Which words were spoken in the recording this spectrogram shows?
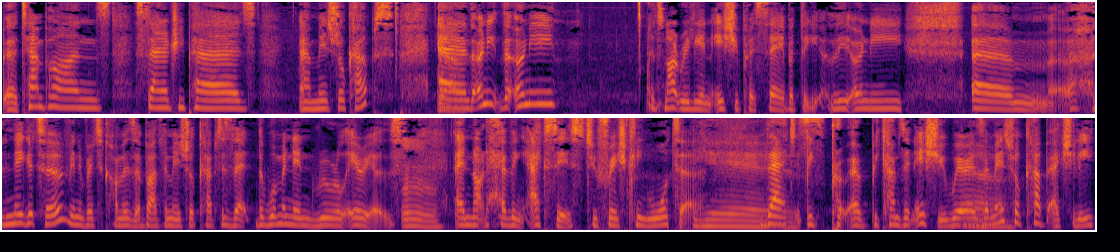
tampons, sanitary pads, uh, menstrual cups, Yeah. and the only the only. It's not really an issue per se, but the the only um, negative in inverted commas about the menstrual cups is that the women in rural areas Mm. and not having access to fresh, clean water, Yes. that be, pro, uh, becomes an issue. Whereas Yeah. a menstrual cup, actually,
